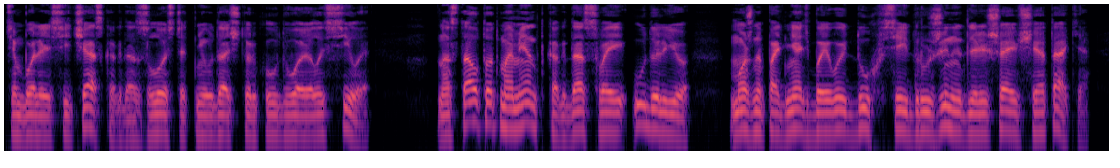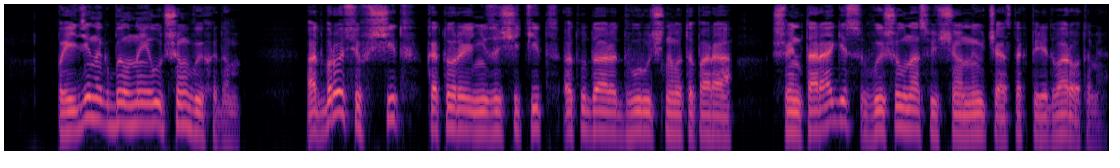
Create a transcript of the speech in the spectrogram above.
тем более сейчас, когда злость от неудач только удвоила силы. Настал тот момент, когда своей удалью – можно поднять боевой дух всей дружины для решающей атаки. Поединок был наилучшим выходом. Отбросив щит, который не защитит от удара двуручного топора, Швентарагис вышел на освещенный участок перед воротами.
